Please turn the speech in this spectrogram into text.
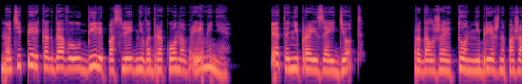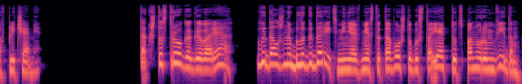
Но теперь, когда вы убили последнего дракона времени, это не произойдет, продолжает он, небрежно пожав плечами. Так что, строго говоря, вы должны благодарить меня вместо того, чтобы стоять тут с понурым видом,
